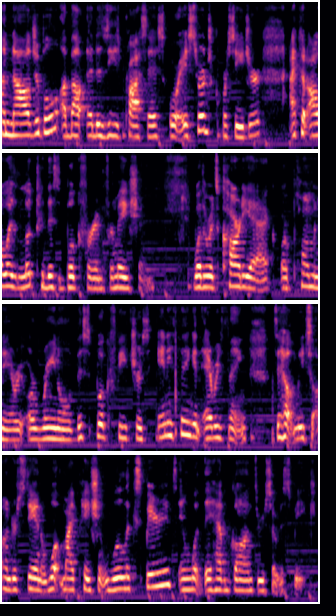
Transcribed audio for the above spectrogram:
unknowledgeable about a disease process or a surgical procedure, I could always look to this book for information. Whether it's cardiac or pulmonary or renal, this book features anything and everything to help me to understand what my patient will experience and what they have gone through, so to speak.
